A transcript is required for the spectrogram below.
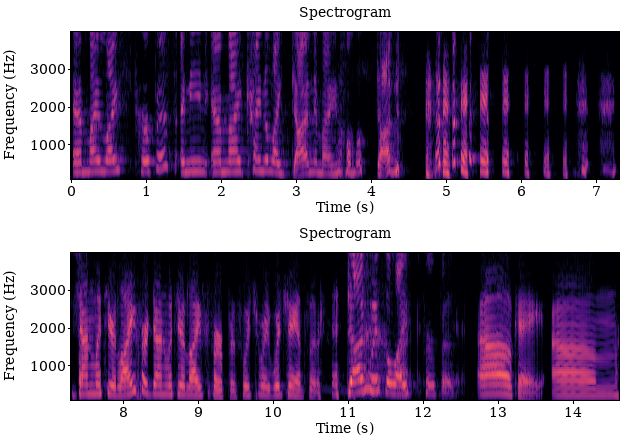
and my life's purpose. I mean, am I kind of like done? Am I almost done? done with your life or done with your life's purpose? Which way? Which answer? done with the life's purpose. okay. Um,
